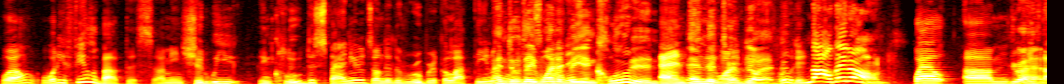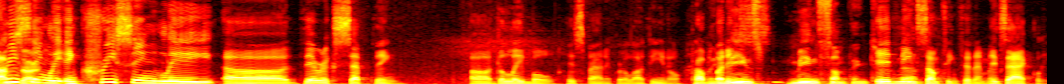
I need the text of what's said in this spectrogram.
well, what do you feel about this? I mean, should we include the Spaniards under the rubric of Latino? and do they want to be included? And do they the wanna be included? No, they don't. Well, um, Go ahead, I'm increasingly, increasingly, uh, they're accepting uh, the label Hispanic or Latino. Probably but it's- means means something to it them. means something to them exactly,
